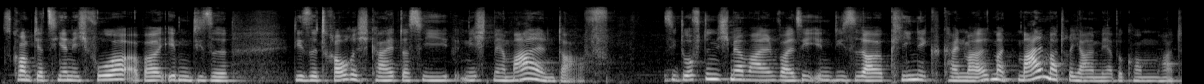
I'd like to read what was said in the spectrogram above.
Es kommt jetzt hier nicht vor, aber eben diese, diese Traurigkeit, dass sie nicht mehr malen darf. Sie durfte nicht mehr malen, weil sie in dieser Klinik kein Malmaterial mehr bekommen hat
